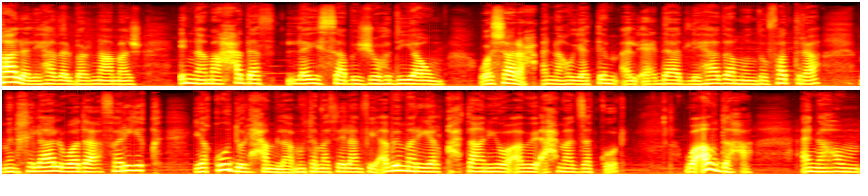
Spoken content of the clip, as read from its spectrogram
قال لهذا البرنامج إن ما حدث ليس بجهد يوم وشرح أنه يتم الإعداد لهذا منذ فترة من خلال وضع فريق يقود الحملة متمثلا في أبي مريا القحطاني وأبي أحمد زكور. وأوضح أنهم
